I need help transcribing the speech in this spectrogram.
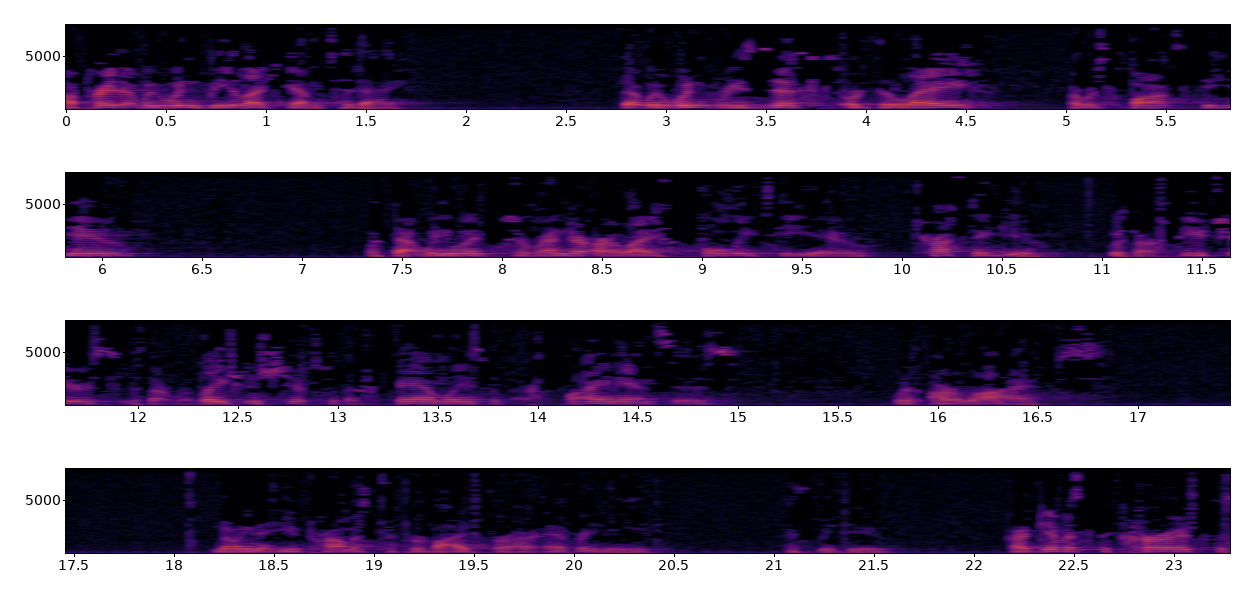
I pray that we wouldn't be like him today, that we wouldn't resist or delay a response to you, but that we would surrender our life fully to you, trusting you with our futures, with our relationships, with our families, with our finances, with our lives, knowing that you promise to provide for our every need as we do. God, give us the courage, the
